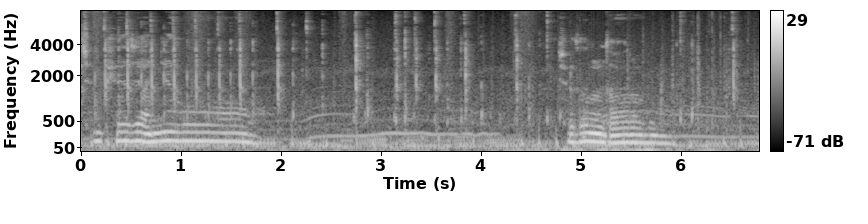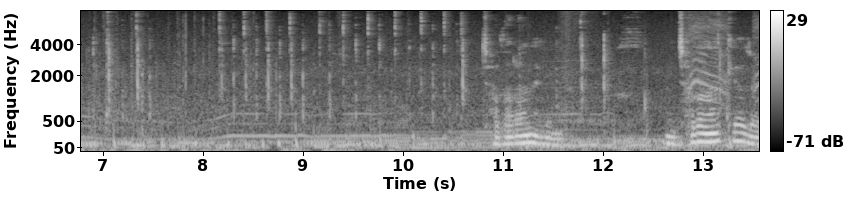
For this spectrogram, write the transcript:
창피하지 않냐고 최선을 다하라고 자살하네 그냥. 음, 차단할게요 저거.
